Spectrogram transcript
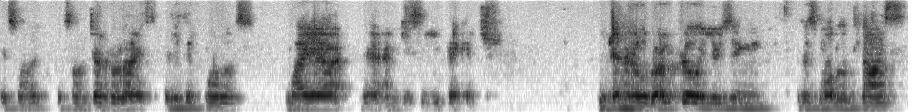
is on, it's on generalized additive models via the MGCV package. The general workflow using this model class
